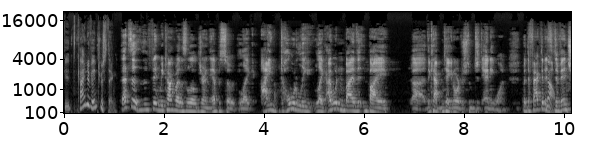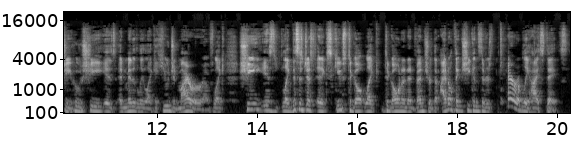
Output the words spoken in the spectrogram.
it's kind of interesting. That's the thing we talked about this a little during the episode. Like, I totally like. I wouldn't buy the buy uh, the captain taking orders from just anyone. But the fact that it's No. Da Vinci, who she is admittedly like a huge admirer of, like she is like this is just an excuse to go like to go on an adventure that I don't think she considers terribly high stakes.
